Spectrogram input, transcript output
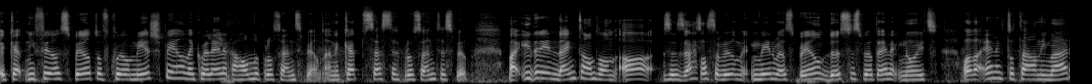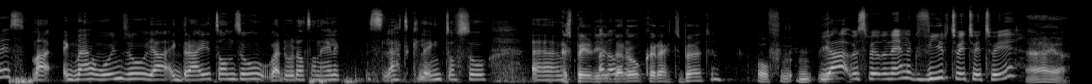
ik heb niet veel gespeeld of ik wil meer spelen. Ik wil eigenlijk 100% spelen. En ik heb 60% gespeeld. Maar iedereen denkt dan van, ah, ze zegt dat ze wil, meer wil spelen, dus ze speelt eigenlijk nooit. Wat dat eigenlijk totaal niet waar is. Maar ik ben gewoon zo, ja, ik draai het dan zo, waardoor dat dan eigenlijk slecht klinkt of zo. Um, en speelde je daar ook rechts buiten? Of, ja, we speelden eigenlijk 4-2-2-2. Ah, ja.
